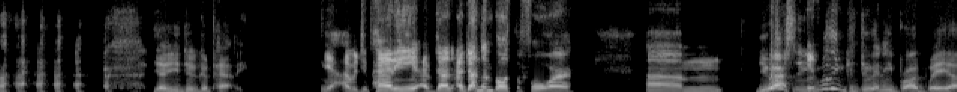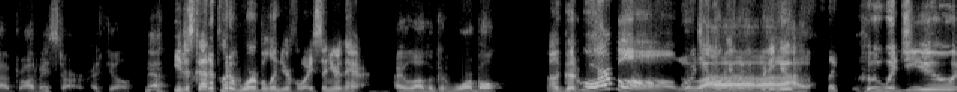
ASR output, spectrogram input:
yeah, you do good, Patti. yeah, I would do Patti. I've done I've done them both before. Um, You actually, you really can do any Broadway, uh, Broadway star. I feel. Yeah, you just got to put a warble in your voice and you're there. I love a good warble. A good warble. What would you, okay, what, what do you like? Who would you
